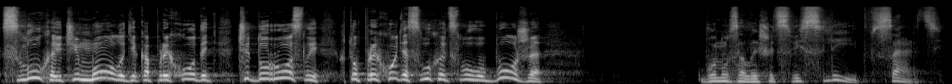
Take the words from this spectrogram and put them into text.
слухають, чи молодь, яка приходить, чи дорослі, хто приходять, слухають Слово Боже, воно залишить свій слід в серці.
